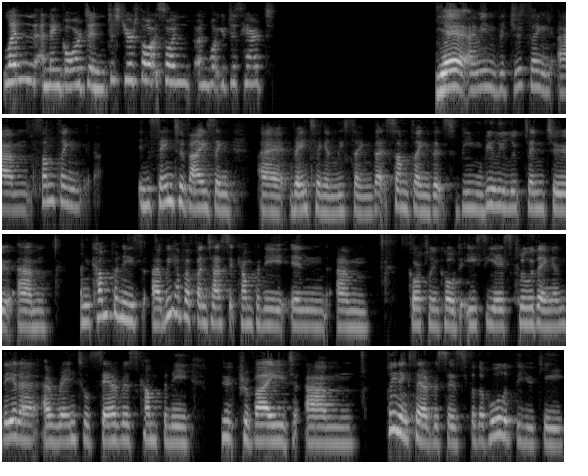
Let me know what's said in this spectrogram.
Lynn and then Gordon, just your thoughts on, on what you've just heard. Yeah, I mean, reducing um, something, incentivizing uh, renting and leasing, that's something that's being really looked into. Um, and companies, uh, we have a fantastic company in um, Scotland called ACS Clothing, and they're a, a rental service company who provide um, cleaning services for the whole of the UK,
